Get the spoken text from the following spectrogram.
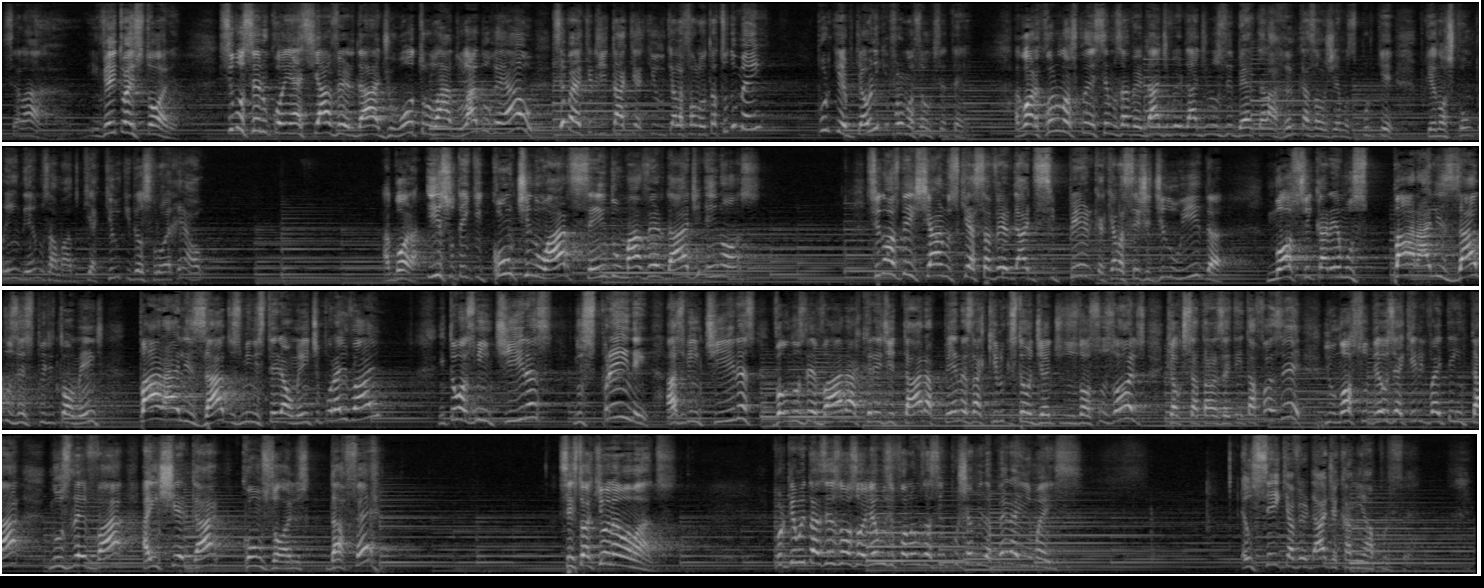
sei lá, inventa uma história. Se você não conhece a verdade, o outro lado, o lado real, você vai acreditar que aquilo que ela falou está tudo bem. Por quê? Porque é a única informação que você tem. Agora, quando nós conhecemos a verdade, a verdade nos liberta, ela arranca as algemas. Por quê? Porque nós compreendemos, amado, que aquilo que Deus falou é real. Agora, isso tem que continuar sendo uma verdade em nós. Se nós deixarmos que essa verdade se perca, que ela seja diluída, nós ficaremos paralisados espiritualmente, paralisados ministerialmente, por aí vai. Então as mentiras nos prendem, as mentiras vão nos levar a acreditar apenas naquilo que estão diante dos nossos olhos, que é o que Satanás vai tentar fazer. E o nosso Deus é aquele que vai tentar nos levar a enxergar com os olhos da fé. Vocês estão aqui ou não, amados? Porque muitas vezes nós olhamos e falamos assim: puxa vida, peraí, mas eu sei que a verdade é caminhar por fé.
